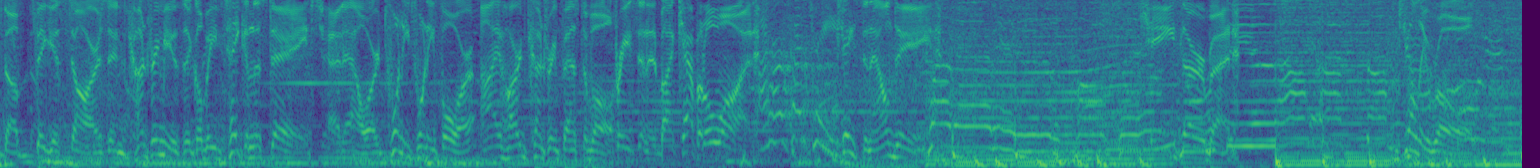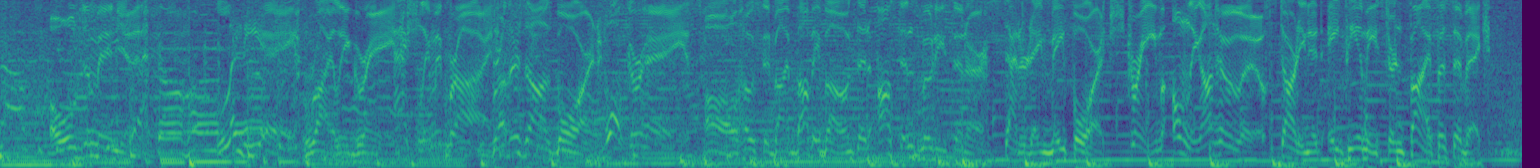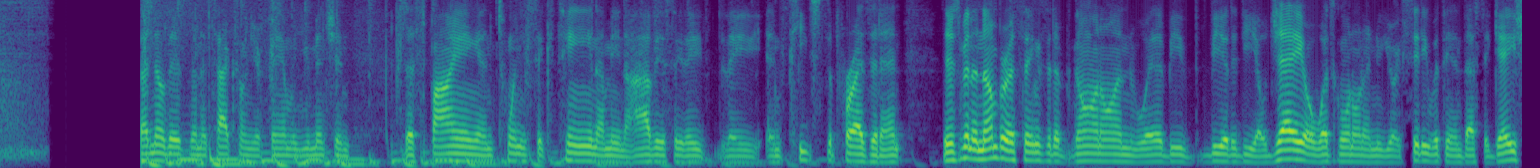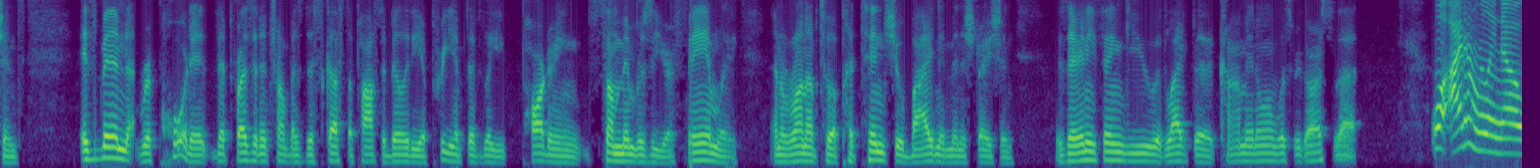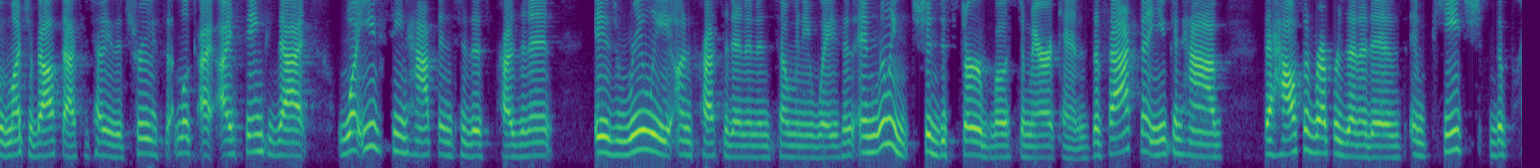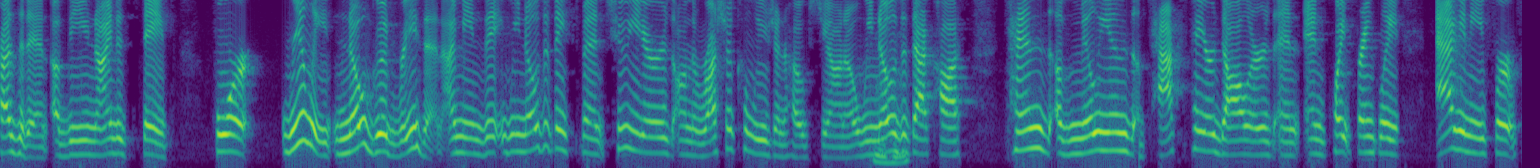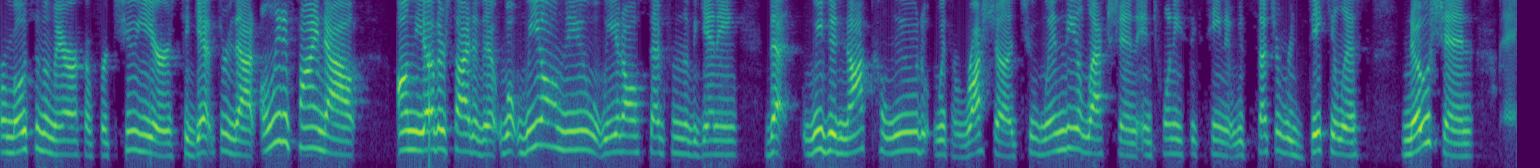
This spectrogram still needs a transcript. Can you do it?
The biggest stars in country music will be taking the stage at our 2024 iHeart Country Festival, presented by Capital One. iHeart Country. Jason Aldean. Keith Urban. Jelly Roll. Old Dominion. Lady A. Riley Green. Ashley McBryde. Brothers Osborne. Walker Hayes. All hosted by Bobby Bones at Austin's Moody Center. Saturday, May 4th. Stream only on Hulu. Starting at 8 p.m. Eastern, 5 Pacific. I know there's been attacks on your family. You mentioned the spying in 2016. I mean, obviously they they impeached the president. There's been a number of things that have gone on, whether it be via the DOJ or what's going on in New York City with the investigations. It's been reported that President Trump has discussed the possibility of preemptively pardoning some members of your family in a run up to a potential Biden administration. Is there anything you would like to comment on with regards to that? Well, I don't really know much about that, to tell you the truth. Look, I, I think that what you've seen happen to this president is really unprecedented in so many ways and, and really should disturb most Americans. The fact that you can have the House of Representatives impeach the president of the United States for really no good reason. I mean, they, we know that they spent two years on the Russia collusion hoax, Gianno. We know mm-hmm. that that cost tens of millions of taxpayer dollars and, and quite frankly, agony for, for most of America for two years to get through that, only to find out on the other side of it, what we all knew, what we had all said from the beginning, that we did not collude with Russia to win the election in 2016. It was such a ridiculous notion.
